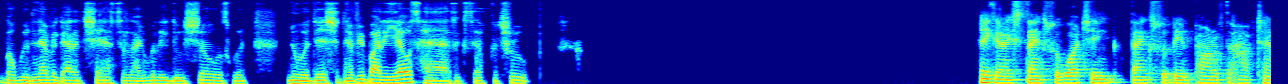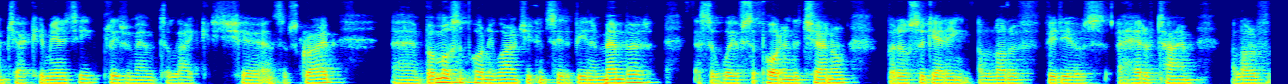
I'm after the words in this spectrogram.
But we've never got a chance to like really do shows with New Edition. Everybody else has except for Troop. Hey guys, thanks for watching. Thanks for being part of the Halftime Chat community. Please remember to like, share, and subscribe. Uh, but most importantly, why don't you consider being a member as a way of supporting the channel, but also getting a lot of videos ahead of time, a lot of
